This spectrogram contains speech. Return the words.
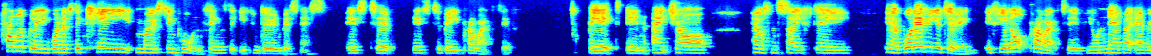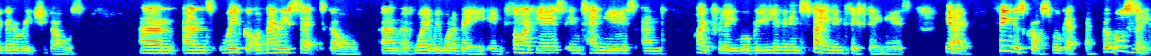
probably one of the key most important things that you can do in business is to is to be proactive. Be it in hr health and safety you know whatever you're doing. If you're not proactive you're never ever going to reach your goals. Um, and we've got a very set goal um, of where we want to be in five years in 10 years and hopefully we'll be living in spain in 15 years. You know fingers crossed we'll get there but we'll see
